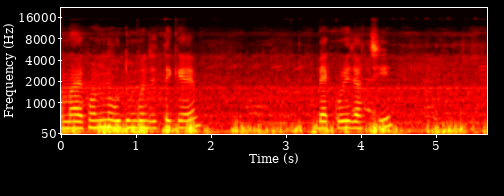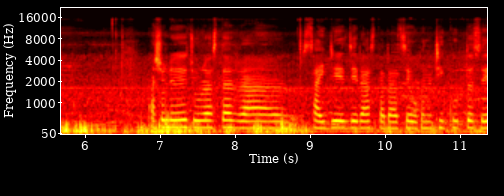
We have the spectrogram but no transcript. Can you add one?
আমরা এখন উদুমগঞ্জের থেকে ব্যাক করে যাচ্ছি। আসলে চৌরাস্তার সাইডে যে রাস্তাটা আছে, ওখানে ঠিক করতেছে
